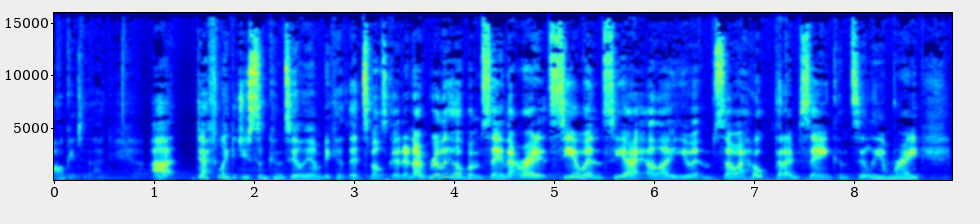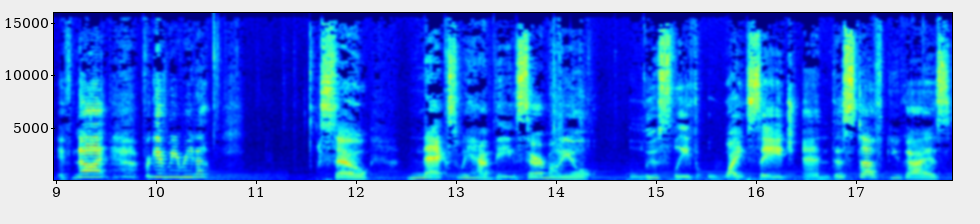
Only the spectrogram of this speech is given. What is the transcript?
I'll get to that uh, definitely get you some Concilium because it smells good. And I really hope I'm saying that right. It's C-O-N-C-I-L-I-U-M. So I hope that I'm saying Concilium right. If not, forgive me, Rita. So next we have the ceremonial loose leaf white sage and this stuff you guys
